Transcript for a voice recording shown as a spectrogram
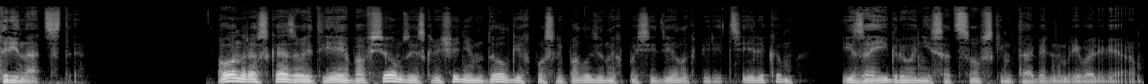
Тринадцатое. Он рассказывает ей обо всем, за исключением долгих послеполуденных посиделок перед телеком и заигрываний с отцовским табельным револьвером.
